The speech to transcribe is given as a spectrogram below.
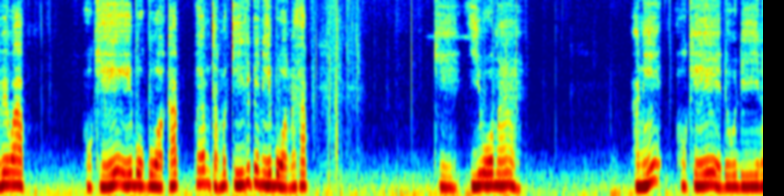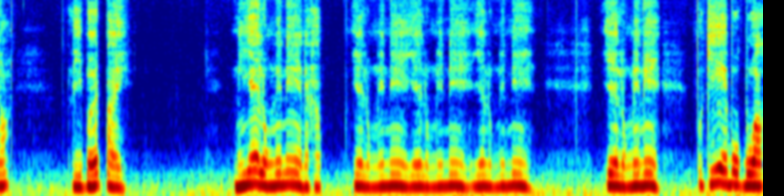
เวลว่าโอเค A บวกบวกครับ เพิ่มจากเมื่อกี้ที่เป็น A บวกนะครับโอเค EVO มา อันนี้ โอเค ดูดีเนาะรีเบิร์ตไป นี้แย่ลงแน่ๆนะครับ แย่ลงแน่ๆแย่ลงแน่ๆแย่ลงแน่ๆแย่ลงแน่ๆเมื่อกี้ A บวกบวก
